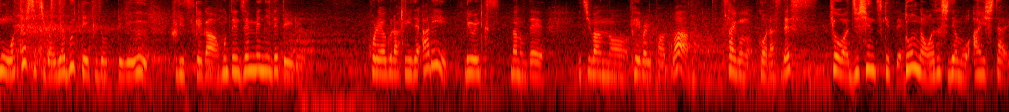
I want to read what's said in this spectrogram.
もう私たちが破っていくぞっていう振り付けが本当に前面に出ているコレオグラフィーでありリリックスなので一番のフェイバリットパートは最後のコーラスです。今日は自信つけてどんな私でも愛したい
